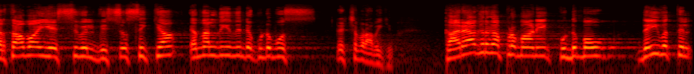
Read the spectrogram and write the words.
കർത്താവായ യേശുവിൽ വിശ്വസിക്കുക എന്നാൽ നീ നിന്റെ കുടുംബവും രക്ഷ പ്രാപിക്കും. കാരാഗ്രഹ പ്രമാണി കുടുംബവും ദൈവത്തിൽ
